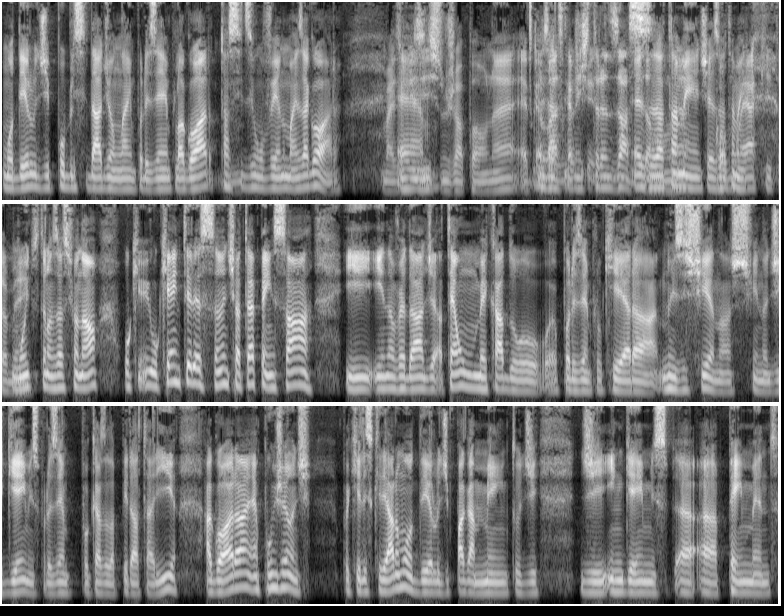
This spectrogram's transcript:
O modelo de publicidade online, por exemplo, agora está se desenvolvendo mais agora. Mas não É. existe no Japão, né? É Exatamente. basicamente transação. Exatamente, né? exatamente. Como é aqui também. Muito transacional. O que, o que é interessante até pensar, e, e na verdade, até um mercado, por exemplo, que era não existia na China de games, por exemplo, por causa da pirataria, agora é punjante. Porque eles criaram um modelo de pagamento, de, de in-games uh, uh, payment,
